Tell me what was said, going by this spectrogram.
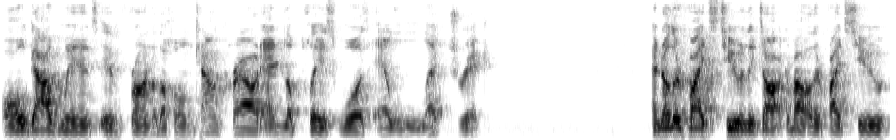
all got wins in front of the hometown crowd, and the place was electric. And other fights too, and they talk about other fights too.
